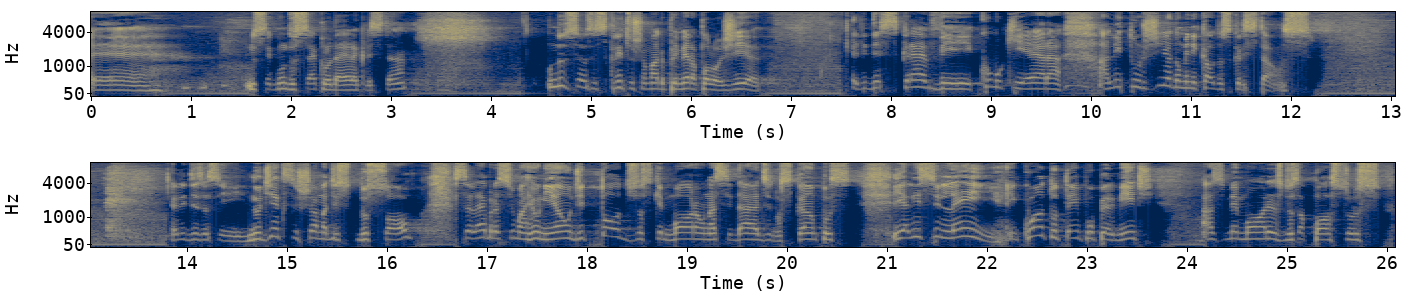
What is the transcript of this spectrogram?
é, no segundo século da era cristã. Um dos seus escritos, chamado Primeira Apologia, ele descreve como que era a liturgia dominical dos cristãos. Ele diz assim: No dia que se chama de, do sol, celebra-se uma reunião de todos os que moram na cidade, nos campos, e ali se leem, enquanto o tempo permite, as memórias dos apóstolos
